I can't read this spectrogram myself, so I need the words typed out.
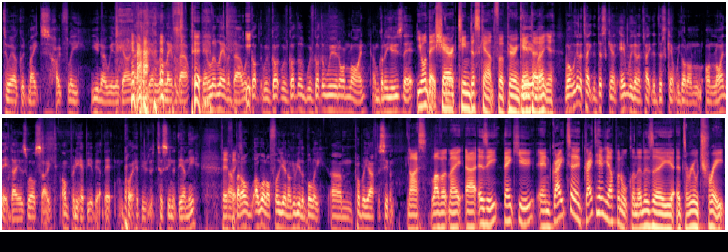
to our good mates. Hopefully, you know where they're going. down a little Avondale. down a little Avondale. We've got we've got we've got the we've got the word online. I'm going to use that. You want that And, uh, 10 discount for Per and Canto, yeah, don't you? Well, we're going to take the discount, and we're going to take the discount we got on online that day as well. So I'm pretty happy about that. I'm quite happy to- to send it down there. Uh, Perfect. but I'll, I will. I'll fill you and I'll give you the bully. Um, probably after seven. Nice, love it, mate. Uh, Izzy, thank you, and great to great to have you up in Auckland. It is a it's a real treat.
